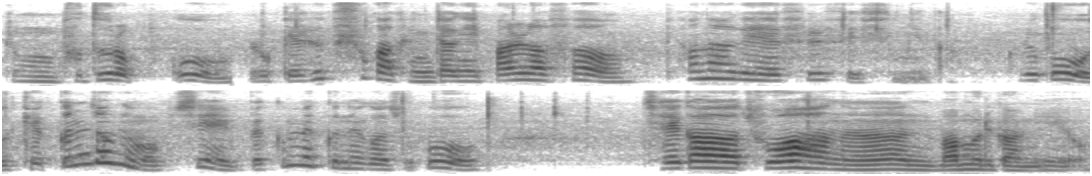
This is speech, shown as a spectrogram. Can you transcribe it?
좀 부드럽고 이렇게 흡수가 굉장히 빨라서 편하게 쓸 수 있습니다. 그리고 이렇게 끈적임 없이 매끈매끈해가지고 제가 좋아하는 마무리감이에요.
